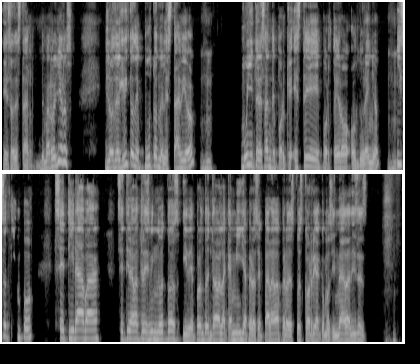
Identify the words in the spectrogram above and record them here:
eso de estar de marrolleros. Lo del grito de puto en el estadio. Muy interesante porque este portero hondureño Ujú. hizo tiempo, se tiraba, se tiraba tres minutos y de pronto entraba a la camilla, pero se paraba, pero después corría como si nada, dices.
